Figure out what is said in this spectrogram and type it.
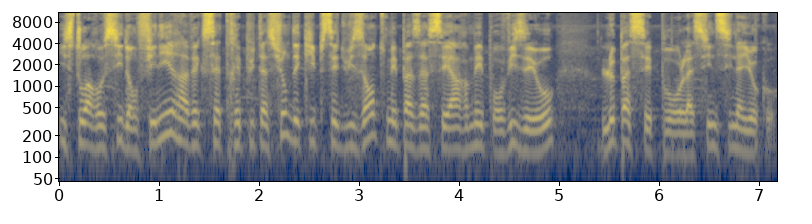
Histoire aussi d'en finir avec cette réputation d'équipe séduisante mais pas assez armée pour viser haut le passé pour la Sinayoko.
